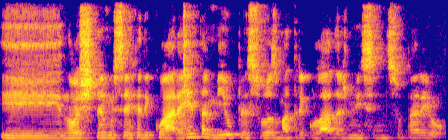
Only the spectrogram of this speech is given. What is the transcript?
E nós temos cerca de 40 mil pessoas matriculadas no ensino superior.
